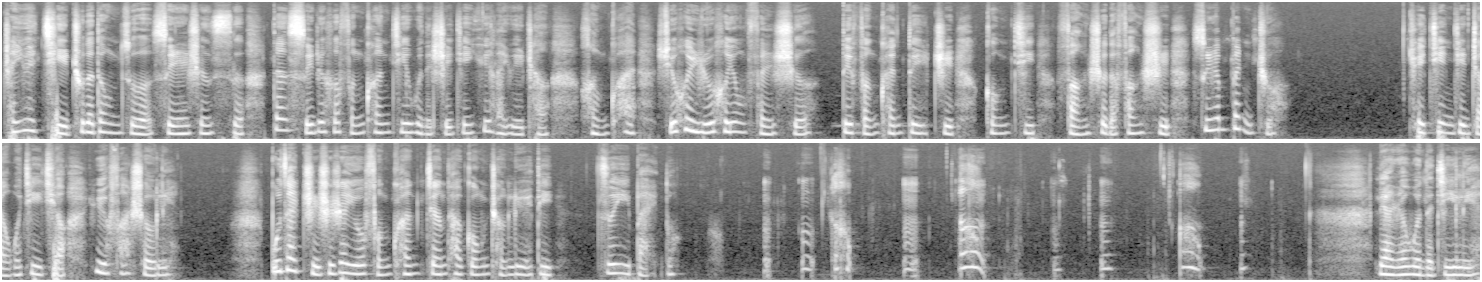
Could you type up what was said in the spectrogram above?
陈月起初的动作虽然生涩，但随着和冯宽接吻的时间越来越长，很快学会如何用粉舌。对冯宽对峙、攻击、防守的方式虽然笨拙，却渐渐掌握技巧，越发熟练，不再只是任由冯宽将他攻城略地、恣意摆弄。嗯嗯嗯嗯嗯嗯两人吻得激烈，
